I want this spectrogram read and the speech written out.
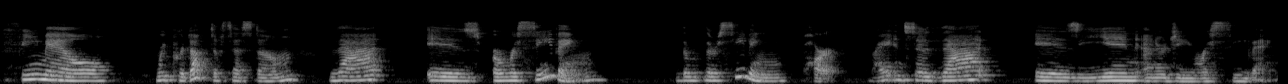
female reproductive system, that is a receiving the, the receiving part, right? And so that is yin energy receiving.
